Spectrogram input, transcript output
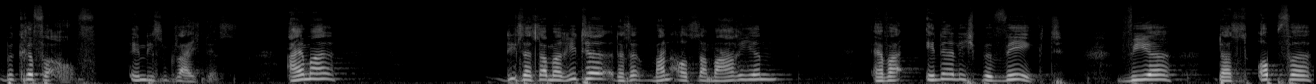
Begriffe auf in diesem Gleichnis. Einmal dieser Samariter, dieser Mann aus Samarien, er war innerlich bewegt, wie er das Opfer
